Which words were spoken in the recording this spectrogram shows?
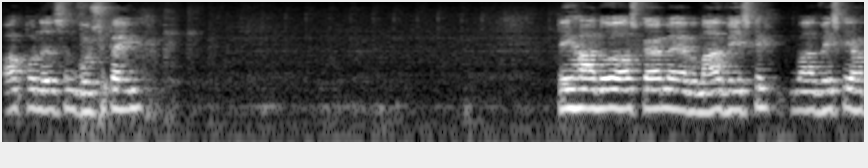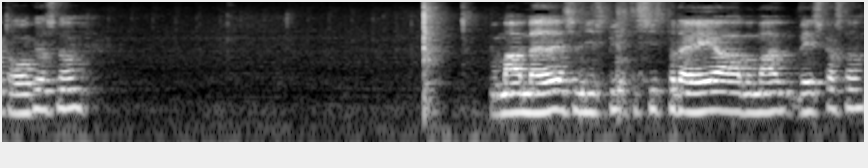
op og ned som en rutsjebane. Det har noget også at gøre med, hvor meget væske, hvor meget væske jeg har drukket og sådan noget. Hvor meget mad jeg så lige spiste de sidste par dage, og hvor meget væske og sådan noget.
